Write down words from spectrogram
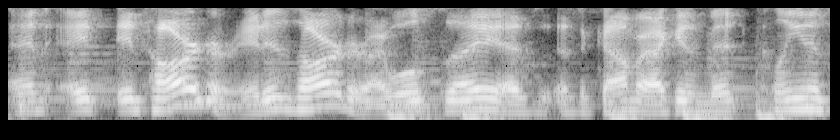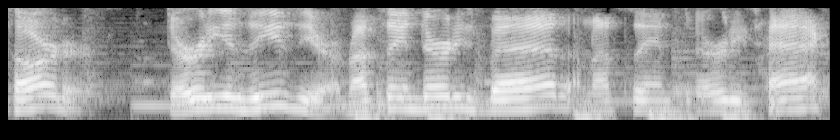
and it, it's harder. It is harder. I will say, as as a comic, I can admit, clean is harder. Dirty is easier. I'm not saying dirty's bad. I'm not saying dirty's hack,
